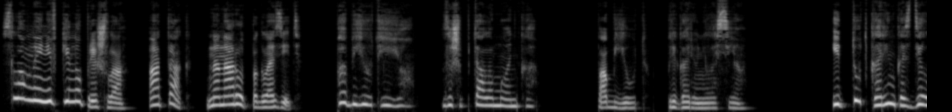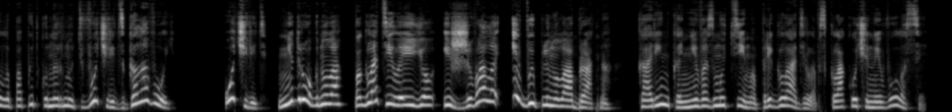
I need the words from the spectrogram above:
словно и не в кино пришла, а так, на народ поглазеть. «Побьют ее», — зашептала Манька. «Побьют», — пригорюнилась я. И тут Каринка сделала попытку нырнуть в очередь с головой. Очередь не дрогнула, поглотила ее, изживала и выплюнула обратно. Каринка невозмутимо пригладила всклокоченные волосы,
